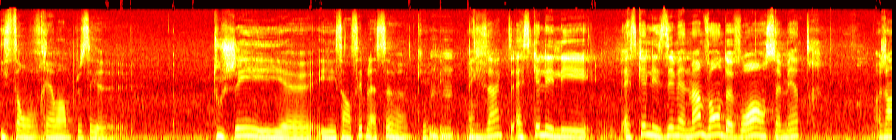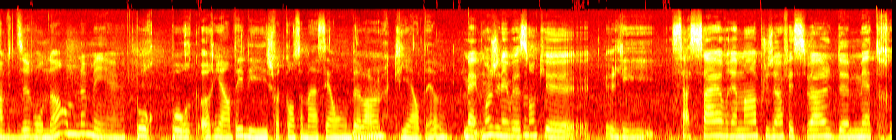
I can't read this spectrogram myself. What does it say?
ils sont vraiment plus touchés et, euh, et sensibles à ça. hein, les- Exact. Est-ce que les, les- est-ce que les événements vont devoir se mettre, j'ai envie de dire aux normes, là, mais euh, pour, pour orienter les choix de consommation de leur clientèle? Mais moi, j'ai l'impression que les, ça sert vraiment à plusieurs festivals de mettre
